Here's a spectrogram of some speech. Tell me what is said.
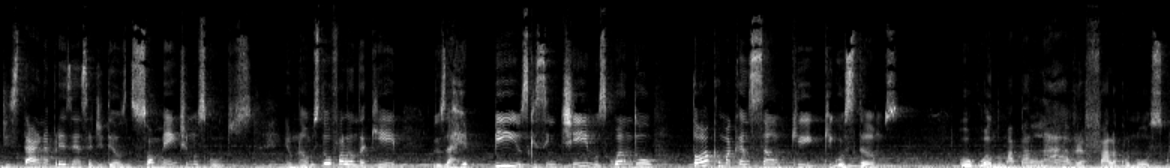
de estar na presença de Deus somente nos cultos. Eu não estou falando aqui dos arrepios que sentimos quando toca uma canção que, que gostamos, ou quando uma palavra fala conosco,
